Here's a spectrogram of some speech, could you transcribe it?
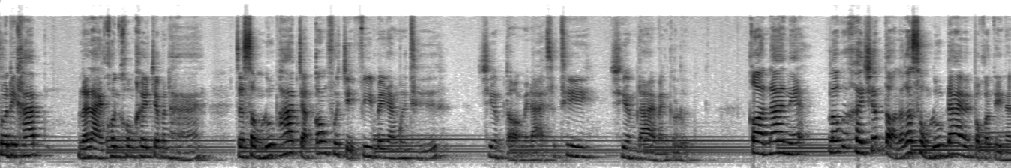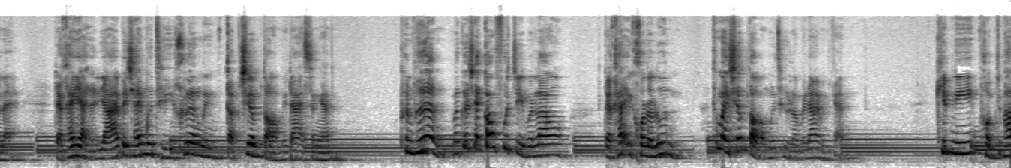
สวัสดีครับ หลายๆ คนคงเคยเจอปัญหา จะส่งรูปภาพจากกล้องฟูจิฟิล์มไปยังมือถือ เชื่อมต่อไม่ได้สักทีเชื่อมได้มันก็หลุด ก่อนหน้านี้เราก็เคยเชื่อมต่อแล้วก็ส่งรูปได้เป็นปกตินั่นแหละ แต่แค่อยากจะย้ายไปใช้มือถือเครื่องหนึ่งกับเชื่อมต่อไม่ได้ซะงั้น เพื่อนๆ มันก็ใช้กล้องฟูจิเหมือนเรา แต่แค่อีกคนละรุ่นทำไมเชื่อมต่อกับมือถือเราไม่ได้เหมือนกัน คลิปนี้ผมจะพา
